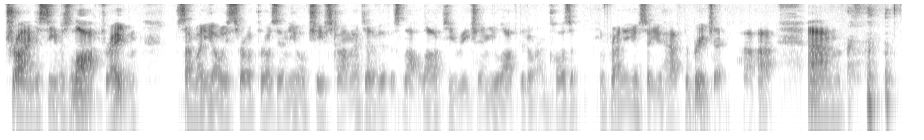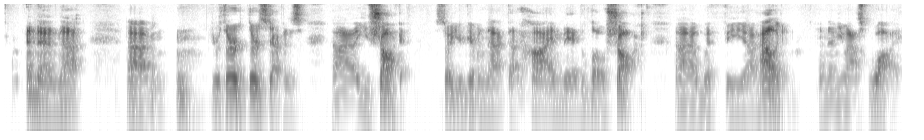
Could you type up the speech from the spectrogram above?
trying to see if it's locked, right? And somebody always throw throws in the old Chiefs comment of if it's not locked, you reach in, you lock the door and close it in front of you, so you have to breach it. Ha ha. Um, and then uh, um, your third third step is uh, you shock it. So you're given that that high, mid, low shock uh, with the uh, Halligan, and then you ask why.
